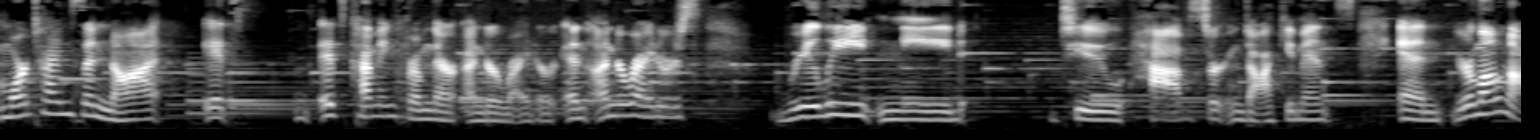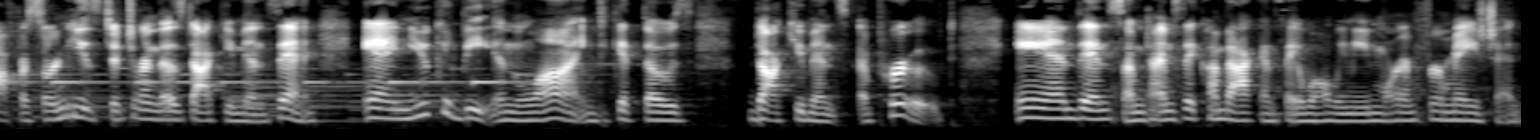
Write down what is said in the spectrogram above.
more times than not, it's it's coming from their underwriter and underwriters really need to have certain documents and your loan officer needs to turn those documents in and you could be in line to get those documents approved. And then sometimes they come back and say, well, we need more information.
